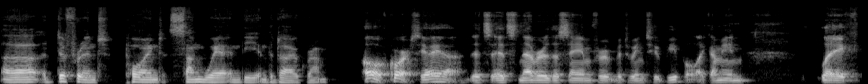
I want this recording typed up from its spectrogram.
uh, a different point somewhere in the, in the diagram. Oh, of course. Yeah. Yeah. It's, it's never the same for between two people. Like, I mean, like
